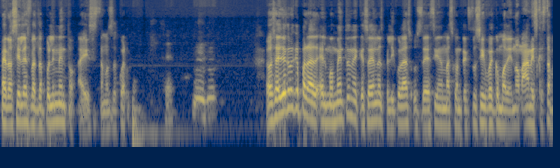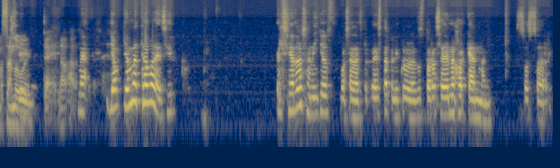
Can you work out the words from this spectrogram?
pero sí les falta pulimento. Ahí sí estamos de acuerdo. Ujú. O sea, yo creo que para el momento en el que salen las películas, ustedes tienen más contexto. Sí, fue como de no mames, ¿qué está pasando, güey? Sí, no, Yo, yo me atrevo a decir, El Señor de los Anillos, o sea, esta película, Las Dos Torres, se ve mejor que Ant-Man. So sorry.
